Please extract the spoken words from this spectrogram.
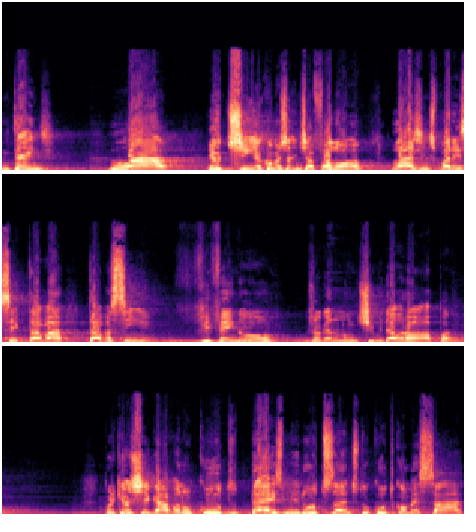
Entende? Lá eu tinha, como a gente já falou, lá a gente parecia que estava tava assim, vivendo, jogando num time da Europa. Porque eu chegava no culto 10 minutos antes do culto começar.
